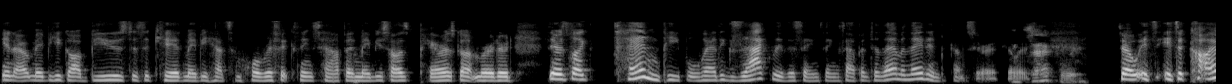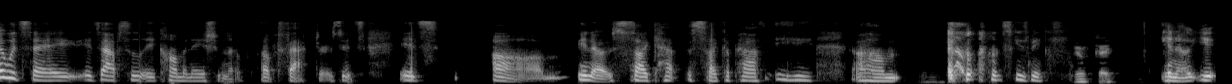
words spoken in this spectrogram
you know, maybe he got abused as a kid, maybe he had some horrific things happen, maybe he saw his parents got murdered. There's like 10 people who had exactly the same things happen to them and they didn't become serial killers. Exactly. So it's, it's a, I would say it's absolutely a combination of, of factors. It's, it's, um, you know, psych, psychopathy, um, excuse me. Okay. You know, you,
